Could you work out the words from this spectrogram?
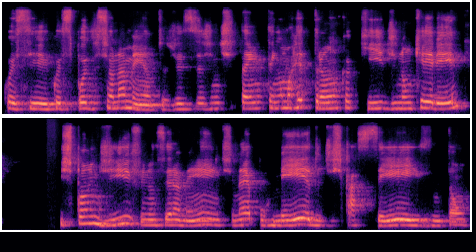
com esse, com esse posicionamento. Às vezes a gente tem, tem uma retranca aqui de não querer expandir financeiramente, né, por medo de escassez. Então,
